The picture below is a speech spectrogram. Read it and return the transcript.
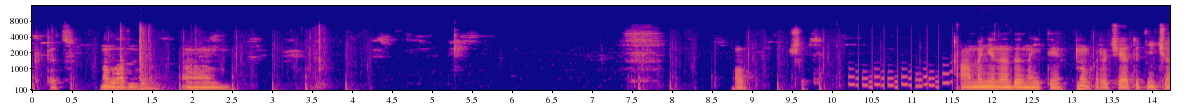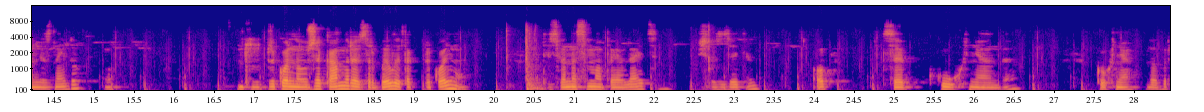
капець. Ну ладно. Ем... Оп, що це? А, мені треба знайти. Ну, коротше, я тут нічого не знайду. Тут прикольно, вже камери зробили, так прикольно. Тобто вона сама появляється. Щас зайдемо. Оп. Це кухня, да? Кухня, добре.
